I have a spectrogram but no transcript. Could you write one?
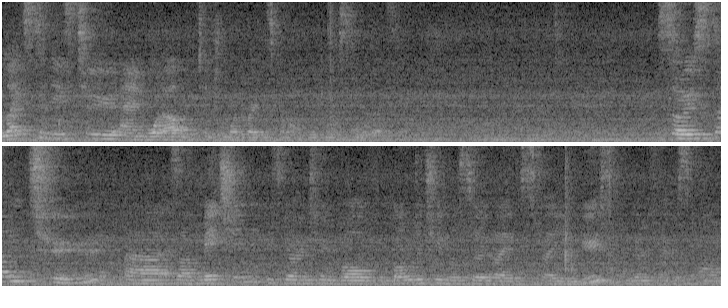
relates to these two and what other potential moderators come up. We can explore. So study two, uh, as I've mentioned, is going to involve the longitudinal survey of Australian youth. I'm going to focus on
